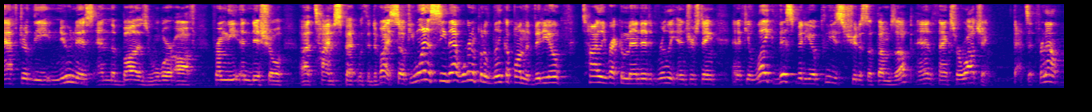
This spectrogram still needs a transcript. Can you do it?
after the newness and the buzz wore off from the initial uh, time spent with the device. So if you want to see that, we're going to put a link up on the video. It's highly recommended, really interesting. And if you like this video, please shoot us a thumbs up, and thanks for watching. That's it for now.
